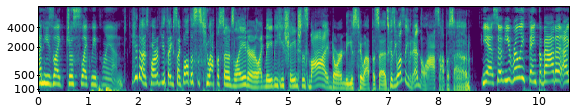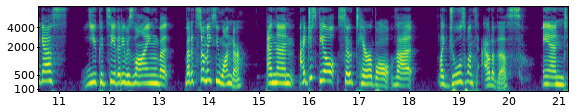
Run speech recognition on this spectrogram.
and he's like just like we planned. You know, as part of you thinks like, well, this is two episodes later. Like maybe he changed his mind during these two episodes because he wasn't even in the last episode. Yeah, so if you really think about it, I guess you could see that he was lying, but but it still makes you wonder. And then I just feel so terrible that like Jules wants out of this and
